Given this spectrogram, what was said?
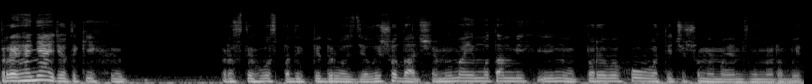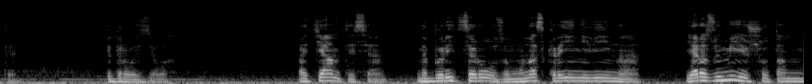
Приганяють отаких, е, прости господи, в підрозділ. І що далі? Ми маємо там їх ну, перевиховувати, чи що ми маємо з ними робити в підрозділах? Отямтеся, наберіться розуму. У нас в країні війна. Я розумію, що там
